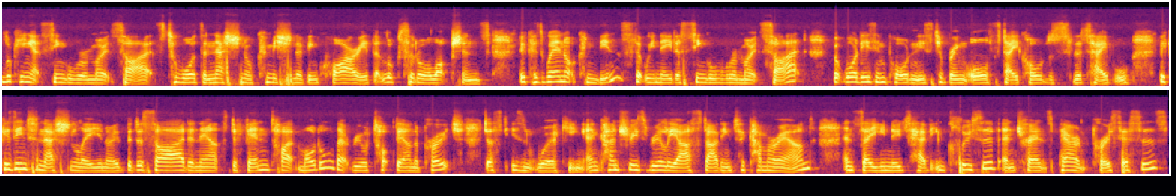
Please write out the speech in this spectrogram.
looking at single remote sites towards a national commission of inquiry that looks at all options because we're not convinced that we need a single remote site. But what is important is to bring all stakeholders to the table because internationally, you know, the decide, announce, defend type model, that real top down approach, just isn't working. And countries really are starting to come around and say you need to have inclusive and transparent processes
